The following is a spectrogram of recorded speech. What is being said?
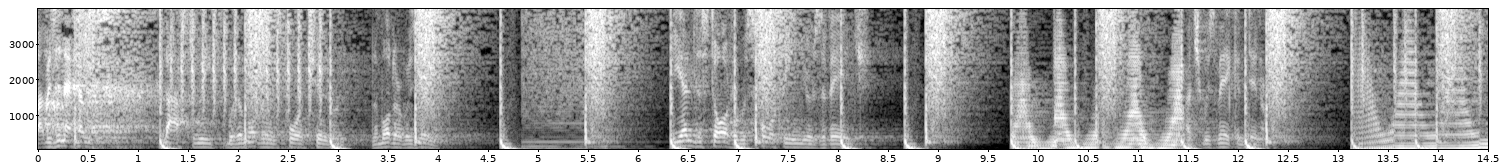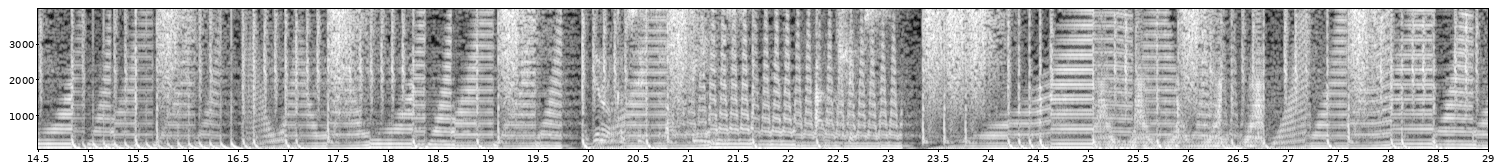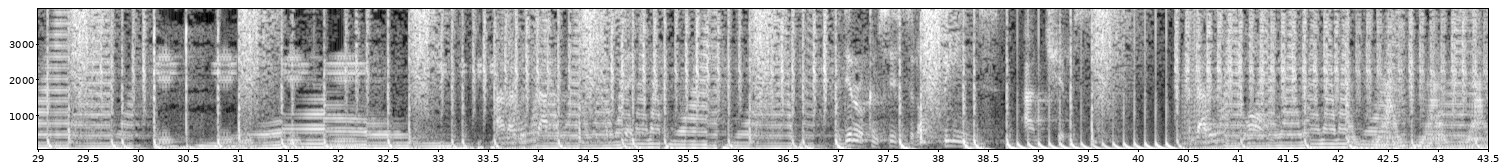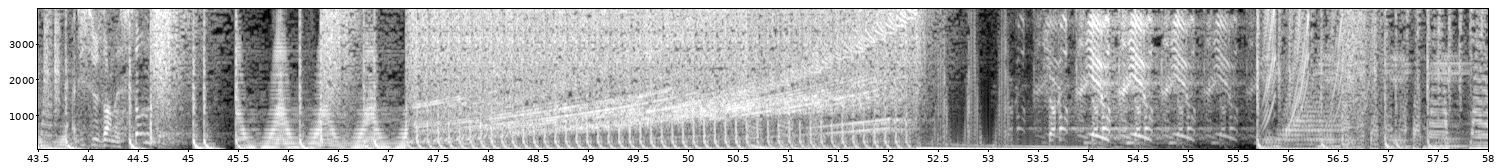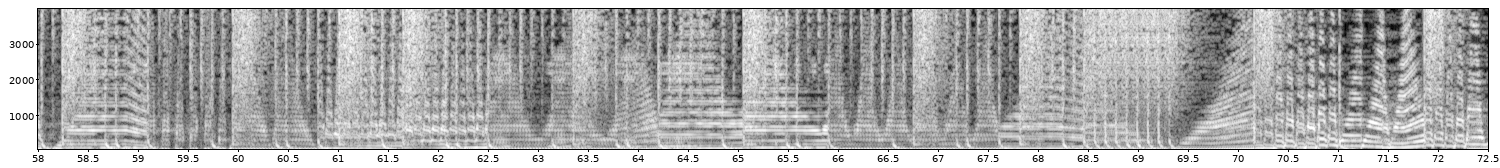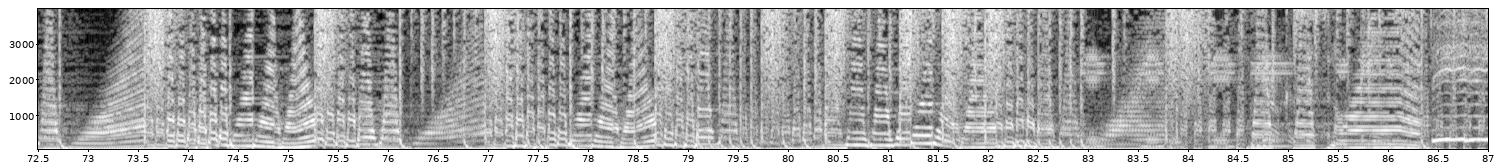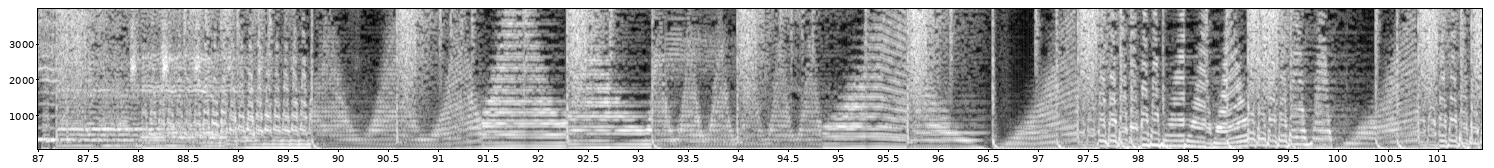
So I was in a house last week with a mother and four children. The mother was ill. The eldest daughter was 14 years of age. And she was making dinner. Dinner consisted of beans and chips. That was all. And this was on a Sunday. The dinner consisted of beans. consistent on. Wow.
